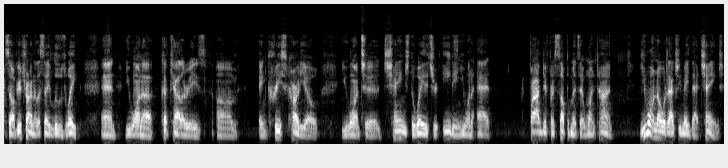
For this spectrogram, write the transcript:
So if you're trying to, let's say, lose weight and you want to cut calories, um, increase cardio, you want to change the way that you're eating, you want to add five different supplements at one time, you won't know what actually made that change.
